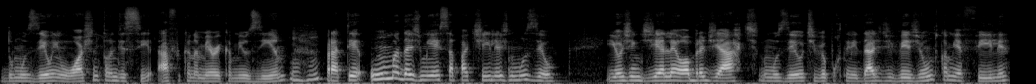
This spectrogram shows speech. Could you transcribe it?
do museu em Washington, D.C., African American Museum, uhum. para ter uma das minhas sapatilhas no museu. E hoje em dia ela é obra de arte no museu. Eu tive a oportunidade de ver junto com a minha filha.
